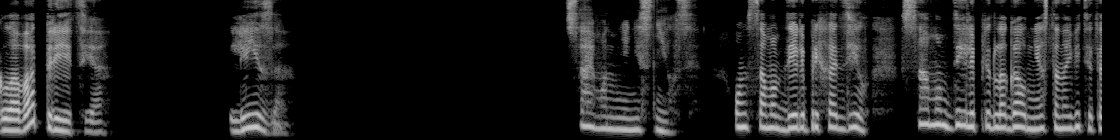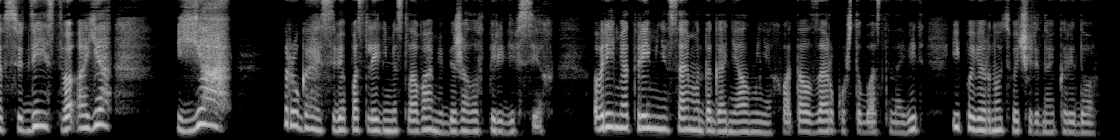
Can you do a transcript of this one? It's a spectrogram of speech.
Глава третья. Лиза. Саймон мне не снился. Он в самом деле приходил, в самом деле предлагал мне остановить это все действо, а я... Я... Ругая себя последними словами, бежала впереди всех. Время от времени Саймон догонял меня, хватал за руку, чтобы остановить и повернуть в очередной коридор.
